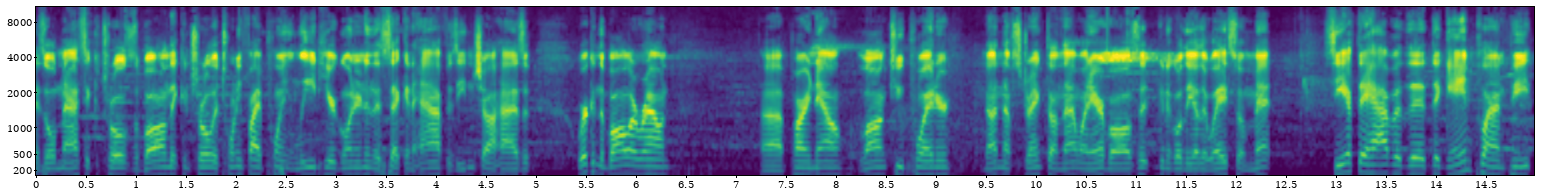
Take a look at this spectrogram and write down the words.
as Old Massett controls the ball, and they control a 25-point lead here going into the second half as Edenshaw has it, working the ball around. Uh, Parnell, long two-pointer, not enough strength on that one. Airballs it, going to go the other way. So Met see if they have the, the game plan, Pete.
